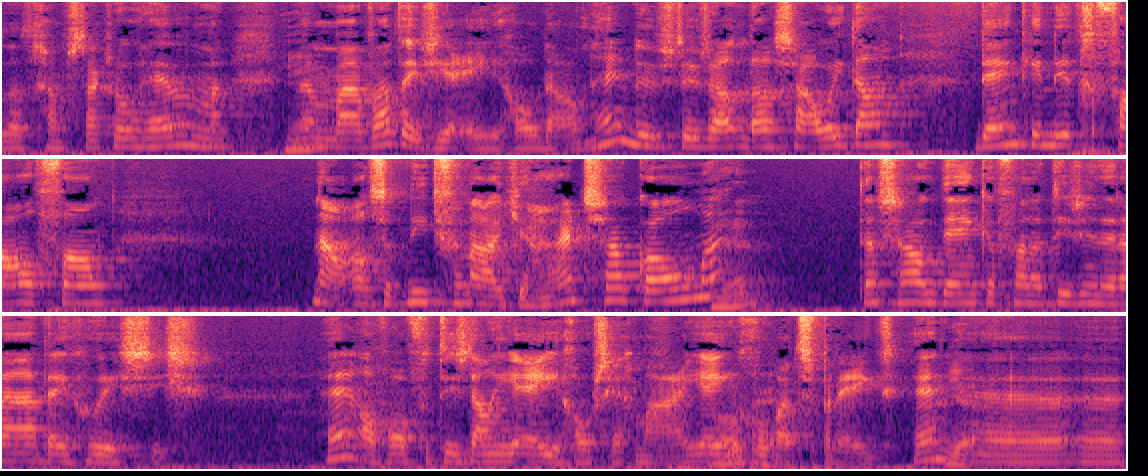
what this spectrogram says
dat gaan we straks over hebben. Maar, Ja. maar, maar wat is je ego dan? Hè? Dus, dus dan dan zou ik dan denken in dit geval van, nou, als het niet vanuit je hart zou komen, Ja? dan zou ik denken van het is inderdaad egoïstisch. Hè? Of, of het is dan je ego, zeg maar. Je ego Oké. wat spreekt. Hè? Ja. Eh, eh,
